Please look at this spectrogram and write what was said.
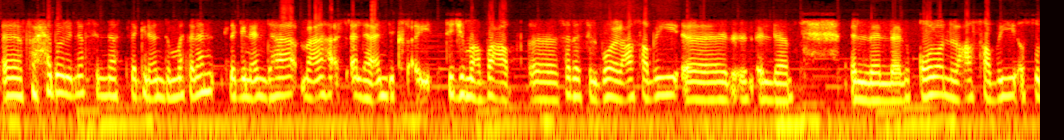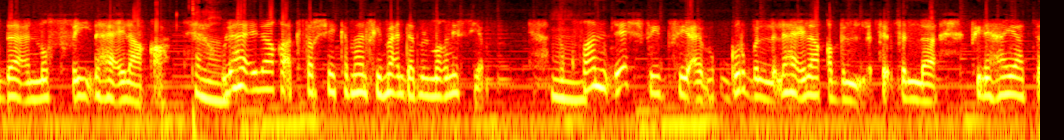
آه، فهذول نفس الناس تلاقين عندهم مثلا تلاقين عندها معاها أسألها عندك تجي مع بعض آه، سلس البول العصبي آه، ال- ال- ال- ال- القولون العصبي الصداع النصفي لها علاقة تمام ولها علاقة أكثر شيء كمان في معدن المغنيسيوم. نقصان ليش في في قرب لها علاقة بال في في, في نهايات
